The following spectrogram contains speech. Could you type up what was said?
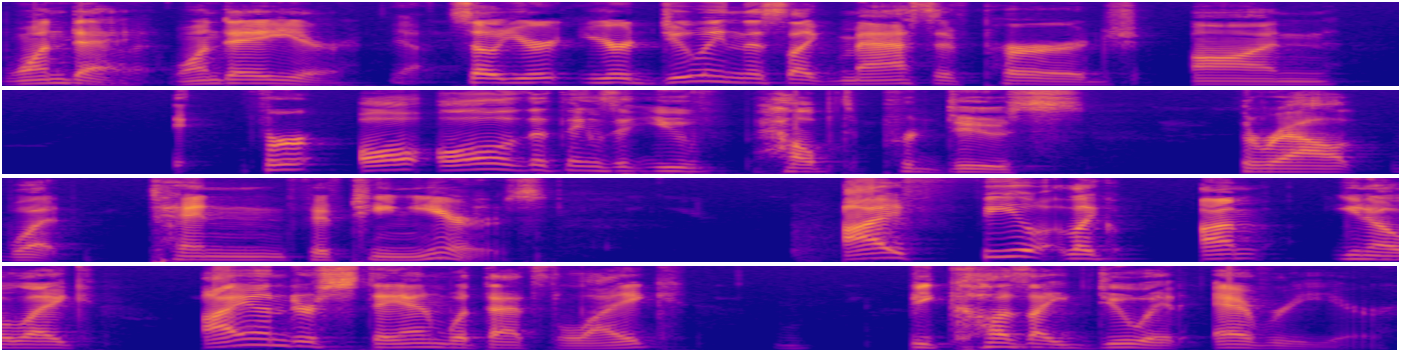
One day, one day a year. Yeah. So you're you're doing this like massive purge on for all all of the things that you've helped produce throughout what 10 15 years I feel like I'm, you know, like I understand what that's like because I do it every year,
